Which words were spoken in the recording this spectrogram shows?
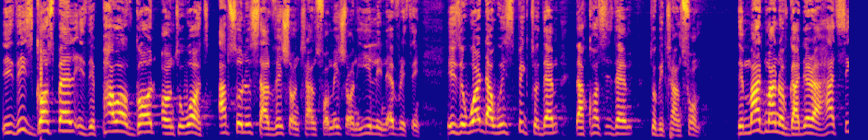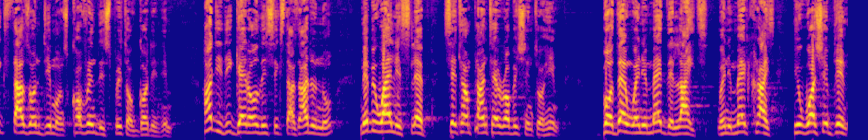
this gospel is the power of God unto what? Absolute salvation, transformation, healing, everything. It's the word that we speak to them that causes them to be transformed. The madman of Gadara had 6,000 demons covering the Spirit of God in him. How did he get all these 6,000? I don't know. Maybe while he slept, Satan planted rubbish into him. But then when he met the light, when he met Christ, he worshiped him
